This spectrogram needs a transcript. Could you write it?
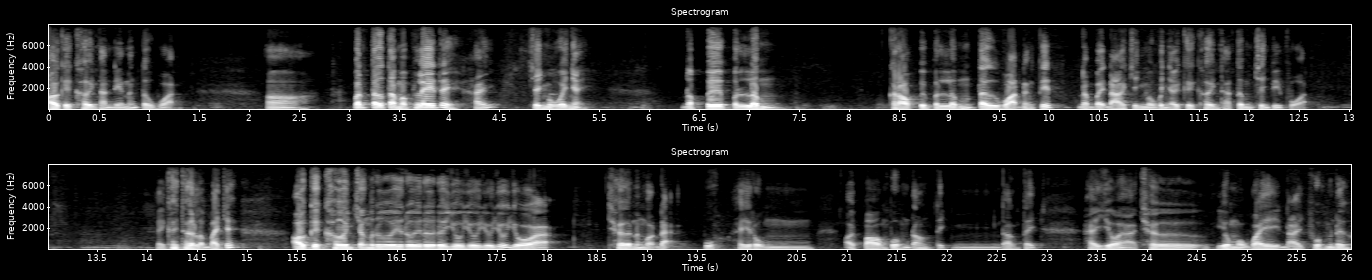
ឲ្យគេឃើញថានាងហ្នឹងទៅវត្តអប៉ុន្តែទៅតែមួយផ្លេតទេហើយ ចេញមកវិញហើយដល់ពេលព្រលឹមក្រោកពីព្រលឹមទៅវត្តនឹងទៀតដើម្បីដើរចេញមកវិញឲ្យគេឃើញថាទៅចេញពីវត្តហើយឃើញធ្វើល្បិចទេឲ្យគេឃើញចឹងរឿយរឿយរឿយយូយូយូយូយកអាឈើហ្នឹងមកដាក់ពោះឲ្យរុំឲ្យប៉ោងពោះម្ដងបន្តិចម្ដងបន្តិចហើយយកអាឈើយកមកវាយដៃពោះមនុស្ស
